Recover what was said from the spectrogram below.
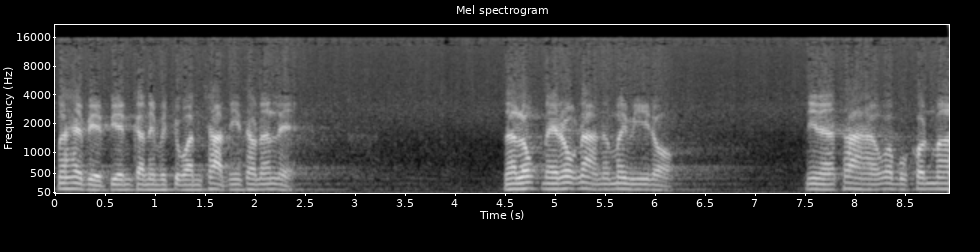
ไม่ให้เบียดเบียนกันในปัจจุบันชาตินี้เท่านั้นแหละนรกในโลกหน้านั้นไม่มีหรอก นี่นะถ้าหากว่าบุคคลมา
